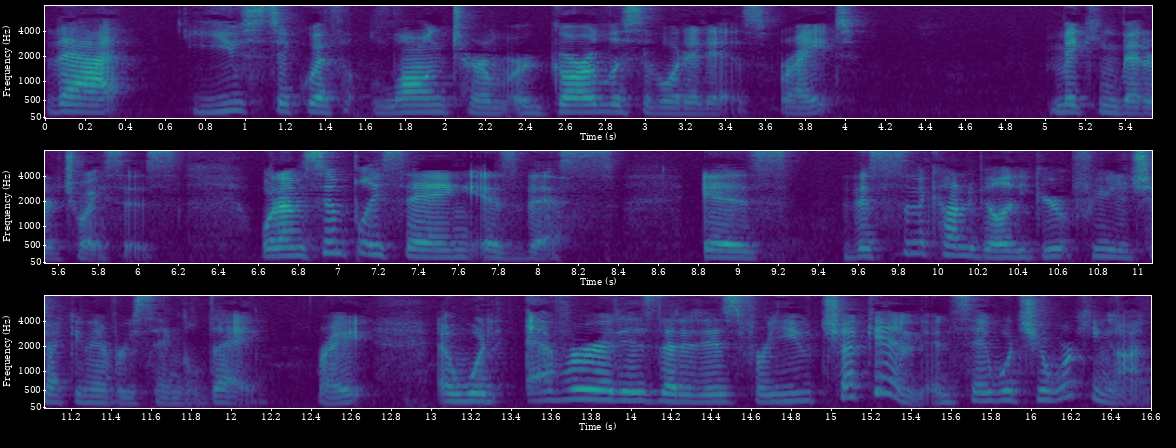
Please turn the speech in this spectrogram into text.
that you stick with long term, regardless of what it is, right? Making better choices. What I'm simply saying is this is this is an accountability group for you to check in every single day right? And whatever it is that it is for you, check in and say what you're working on.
